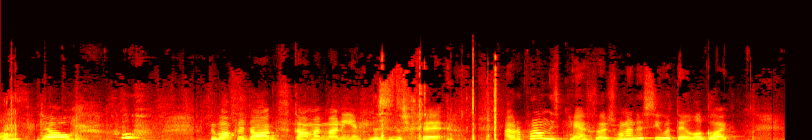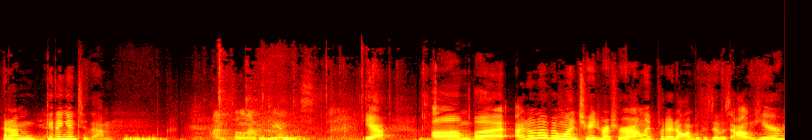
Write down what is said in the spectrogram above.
Let's go. Whew. We walked the dogs, got my money. This is the fit. I would have put on these pants because I just wanted to see what they look like. And I'm getting into them. I'm filling out the pants. Yeah. Um, but I don't know if I want to change my shirt. I only put it on because it was out here.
